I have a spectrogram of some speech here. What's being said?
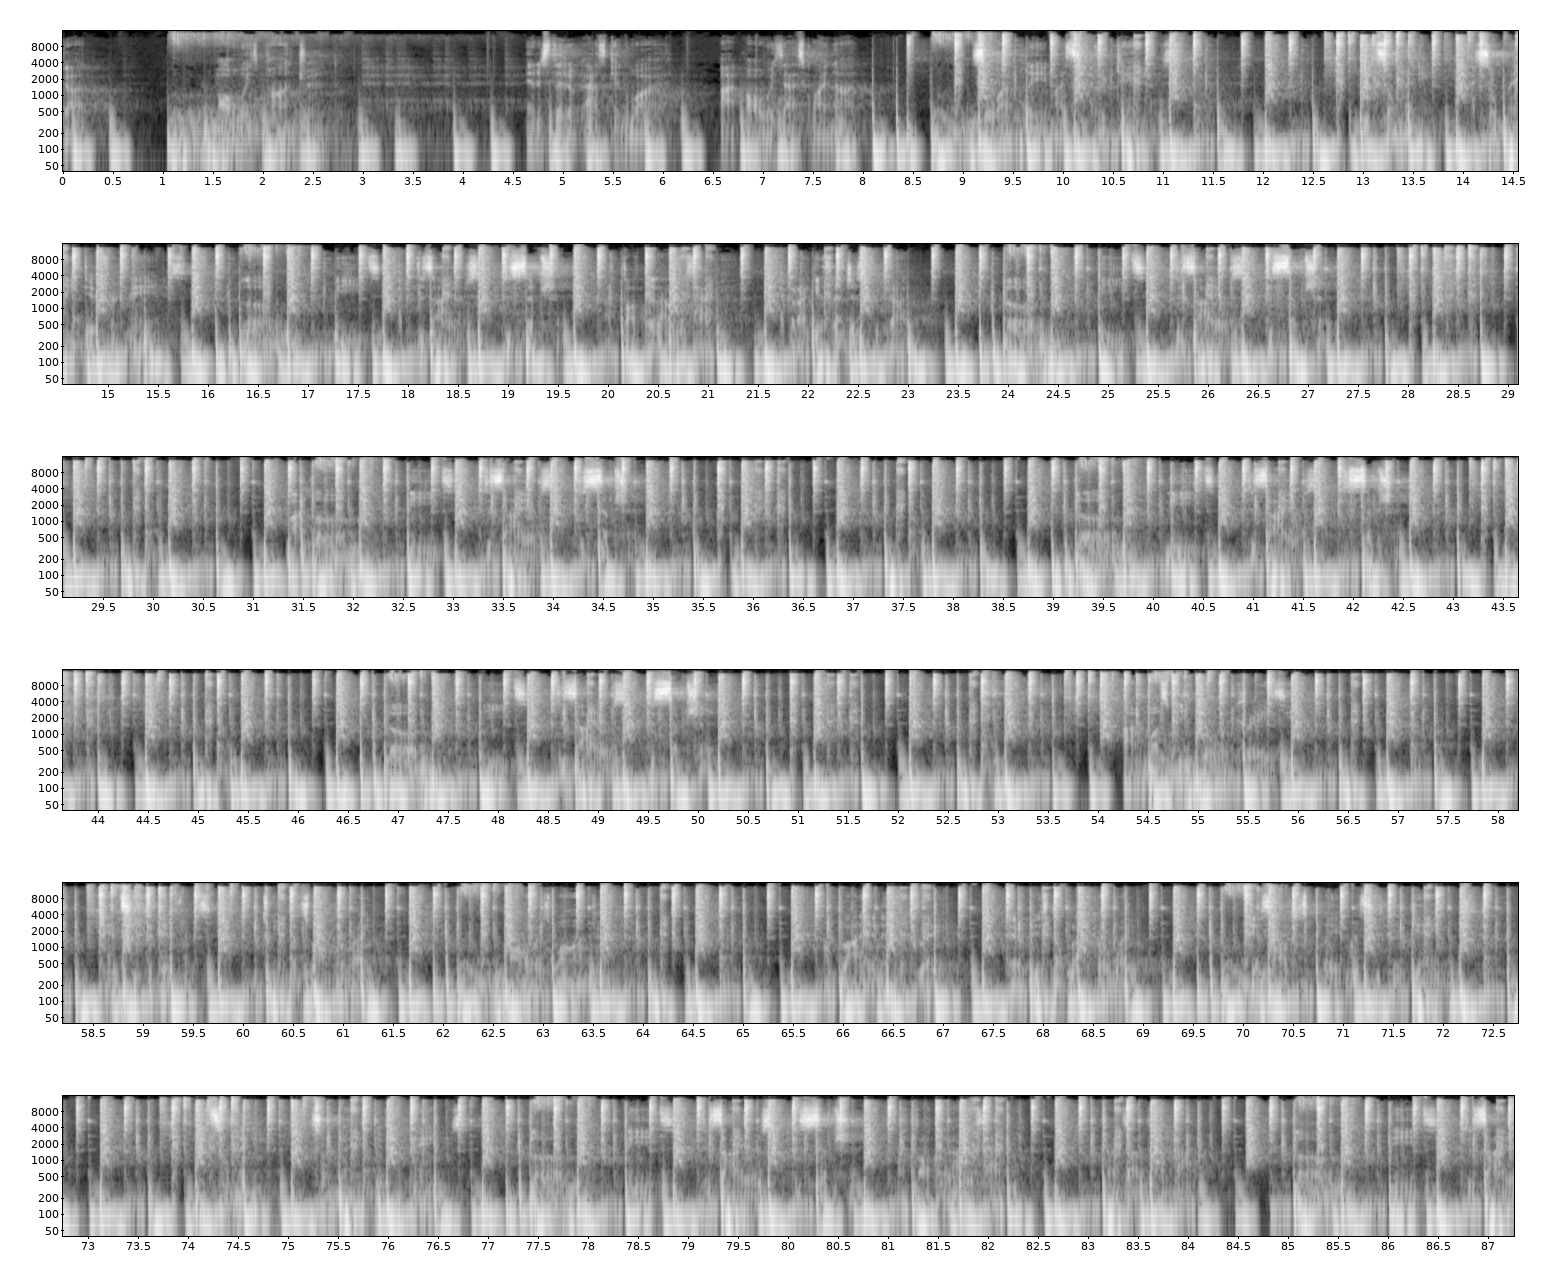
God, always pondering. And instead of asking why, I always ask why not. So I play my secret games with so many, so many. desire.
